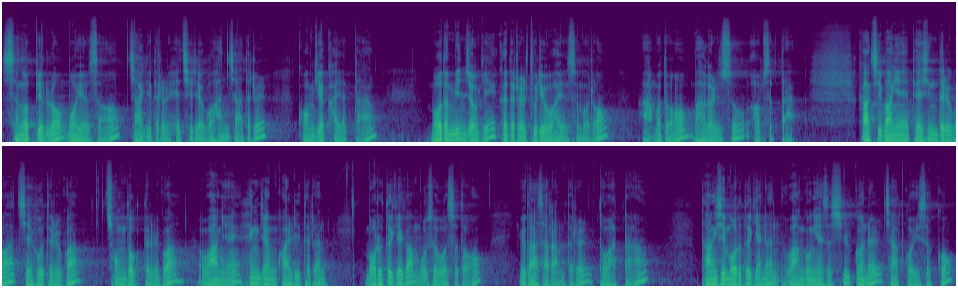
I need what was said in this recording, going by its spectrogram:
성읍별로 모여서 자기들을 해치려고 한 자들을 공격하였다. 모든 민족이 그들을 두려워하였으므로 아무도 막을 수 없었다. 각 지방의 대신들과 제후들과 총독들과 왕의 행정 관리들은 모르드게가 무서워서도 유다 사람들을 도왔다. 당시 모르드게는 왕궁에서 실권을 잡고 있었고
